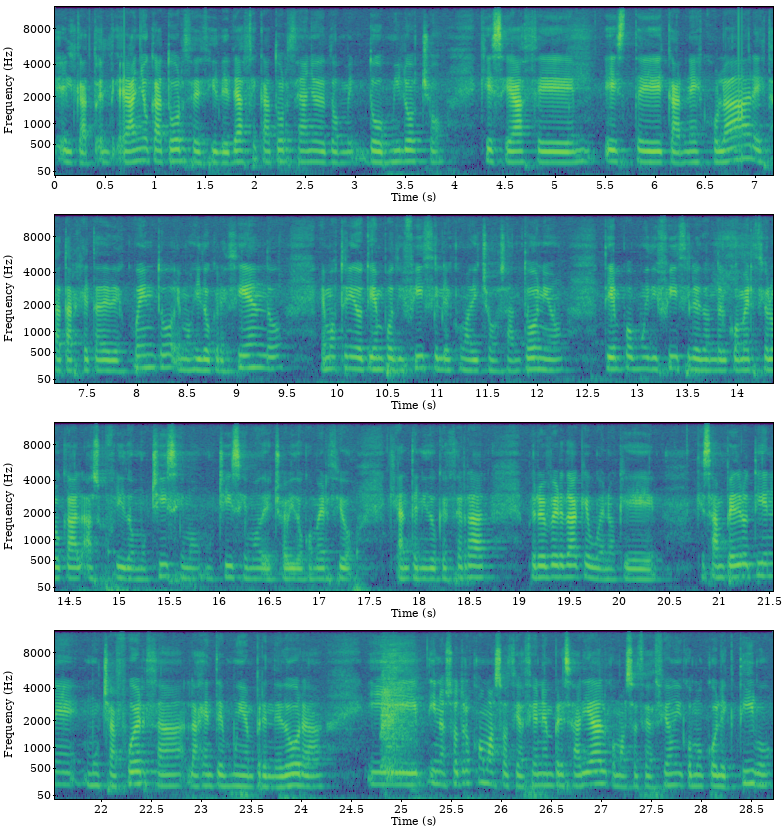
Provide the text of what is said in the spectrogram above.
el, año 14, es decir, desde hace 14 años, de 2008, que se hace este carnet escolar, esta tarjeta de descuento. Hemos ido creciendo, hemos tenido tiempos difíciles, como ha dicho José Antonio, tiempos muy difíciles donde el comercio local ha sufrido muchísimo, muchísimo. De hecho, ha habido comercios que han tenido que cerrar, pero es verdad que, bueno, que San Pedro tiene mucha fuerza, la gente es muy emprendedora y, nosotros como asociación empresarial, como asociación y como colectivo,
